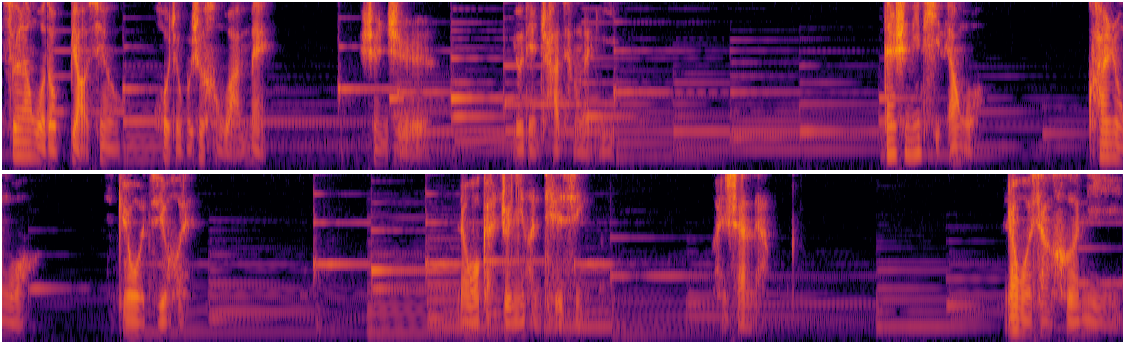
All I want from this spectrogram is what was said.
虽然我的表现或者不是很完美，甚至有点差强人意，但是你体谅我，宽容我，给我机会，让我感觉你很贴心，很善良。让我想和你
